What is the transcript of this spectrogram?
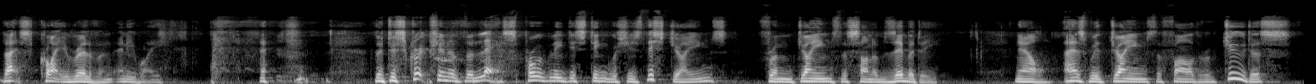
that's quite irrelevant anyway. the description of the less probably distinguishes this James from James the son of Zebedee. Now, as with James the father of Judas,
